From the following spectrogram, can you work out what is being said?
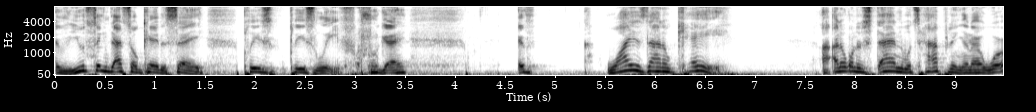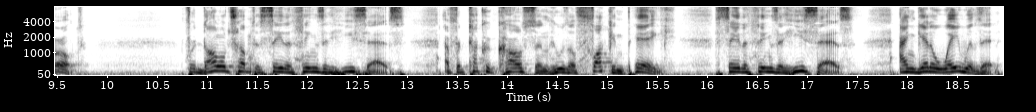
if you think that's okay to say, please please leave. Okay. If why is that okay? I don't understand what's happening in our world. For Donald Trump to say the things that he says, and for Tucker Carlson, who's a fucking pig, say the things that he says and get away with it,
